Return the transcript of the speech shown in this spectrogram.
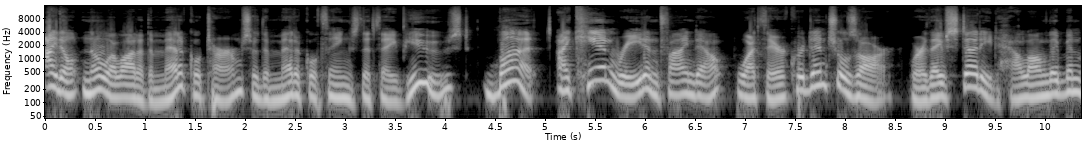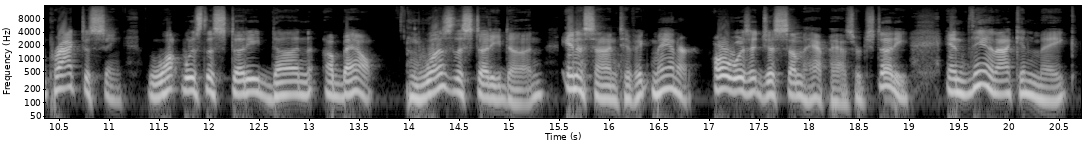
I don't know a lot of the medical terms or the medical things that they've used, but I can read and find out what their credentials are, where they've studied, how long they've been practicing, what was the study done about. Was the study done in a scientific manner? Or was it just some haphazard study? And then I can make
